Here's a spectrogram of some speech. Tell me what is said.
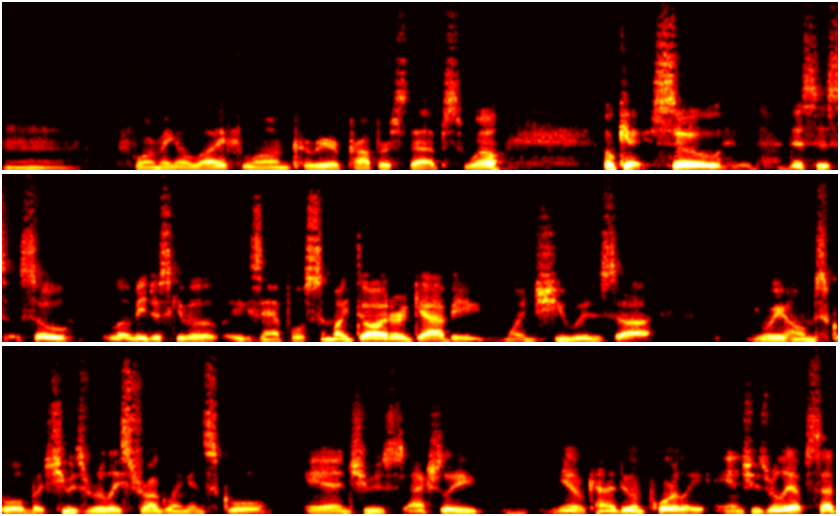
Hmm. Forming a lifelong career, proper steps. Well, okay. So this is so. Let me just give an example. So my daughter Gabby, when she was uh, we homeschool, but she was really struggling in school, and she was actually, you know, kind of doing poorly, and she was really upset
